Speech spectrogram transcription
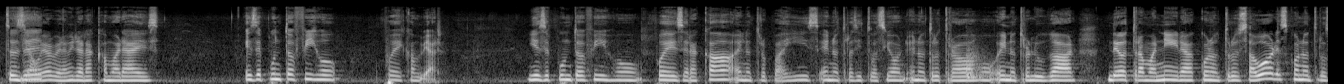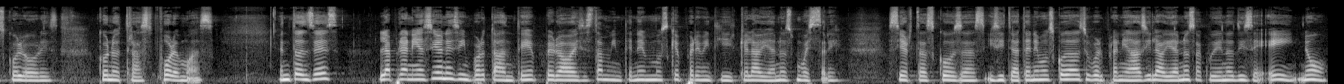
entonces voy a volver a mirar la cámara es ese punto fijo puede cambiar y ese punto fijo puede ser acá, en otro país, en otra situación, en otro trabajo, en otro lugar, de otra manera, con otros sabores, con otros colores, con otras formas. Entonces, la planeación es importante, pero a veces también tenemos que permitir que la vida nos muestre ciertas cosas. Y si ya tenemos cosas súper planeadas y la vida nos acude y nos dice, hey, no,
